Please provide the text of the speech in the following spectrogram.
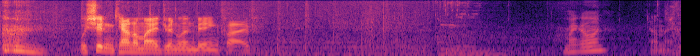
we shouldn't count on my adrenaline being 5. Where am I going? Down there.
